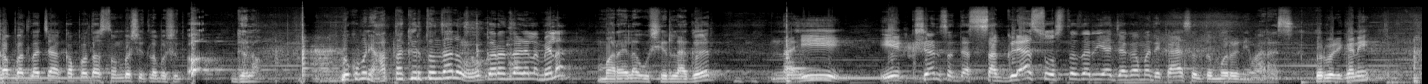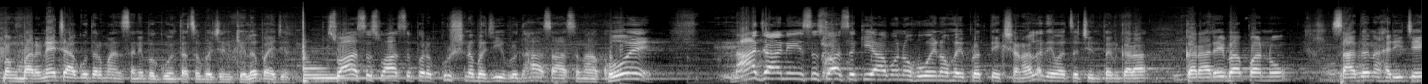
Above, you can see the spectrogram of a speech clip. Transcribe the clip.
कपातला चहा कपात असतो बशीतला बशीत गेला. लोक म्हणे आता कीर्तन झालं हो करण जाळ्याला मेला मरायला उशीर लागत नाही. एक क्षण सध्या सगळ्यात स्वस्त जर या जगामध्ये काय असेल तर मरण आहे महाराज. बरोबर आहे का नाही? मग मरण्याच्या अगोदर माणसाने भगवंताचं भजन केलं पाहिजे. श्वास श्वास पर कृष्ण भजी वृद्धा सासना खोय. ना जाणे श्वास की आवन होय न होय प्रत्येक क्षणाला देवाचं चिंतन करा. करा रे बापानो. साधन हरीचे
